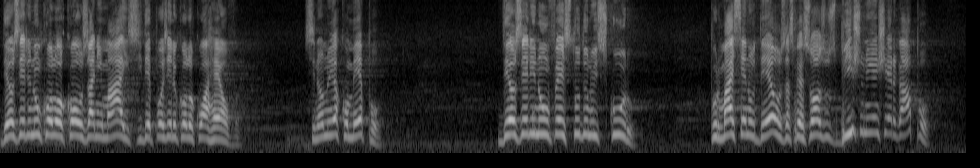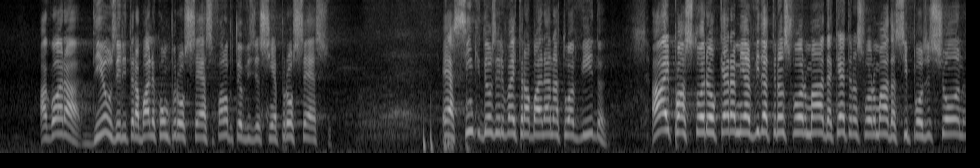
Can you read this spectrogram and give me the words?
Deus ele não colocou os animais e depois ele colocou a relva senão não ia comer, pô. Deus ele não fez tudo no escuro. Por mais sendo Deus, as pessoas, os bichos não iam enxergar, pô. Agora, Deus ele trabalha com processo. Fala para o teu vizinho assim, é processo. É assim que Deus ele vai trabalhar na tua vida. Ai, pastor, eu quero a minha vida transformada. Quer transformada? Se posiciona.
